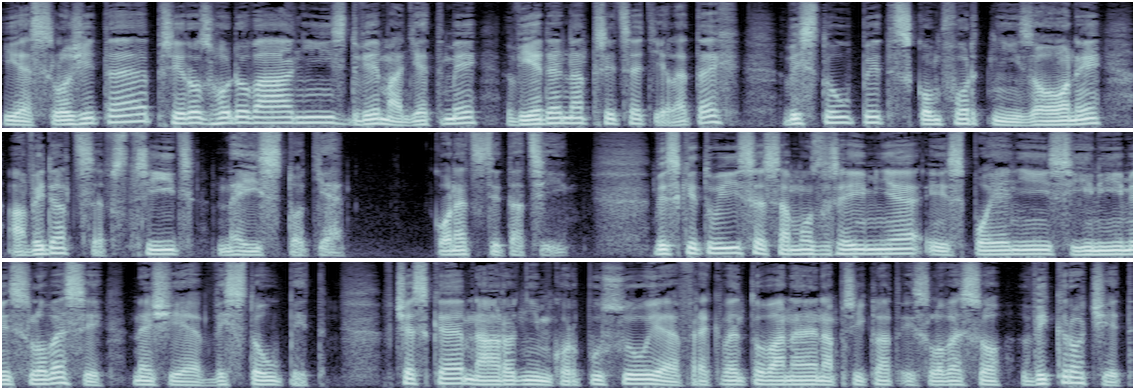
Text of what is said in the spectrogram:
je složité při rozhodování s dvěma dětmi v 31 letech vystoupit z komfortní zóny a vydat se vstříc nejistotě. Konec citací. Vyskytují se samozřejmě i spojení s jinými slovesy, než je vystoupit. V Českém národním korpusu je frekventované například i sloveso vykročit,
